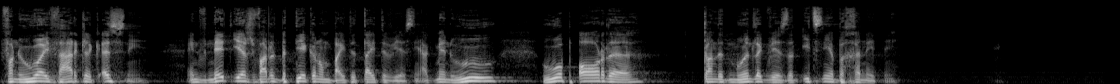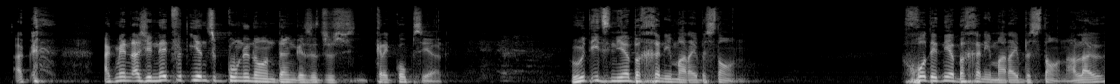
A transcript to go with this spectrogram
van hoe hy werklik is nie. En net eers wat dit beteken om buite tyd te wees nie. Ek meen hoe hoe op aarde kan dit moontlik wees dat iets nie 'n begin het nie? Ek Ek meen as jy net vir 1 sekonde daaraan dink, is dit soos kry kopseer. Hoe het iets nie begin nie, maar hy bestaan. God het nie 'n begin nie, maar hy bestaan. Hallo.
